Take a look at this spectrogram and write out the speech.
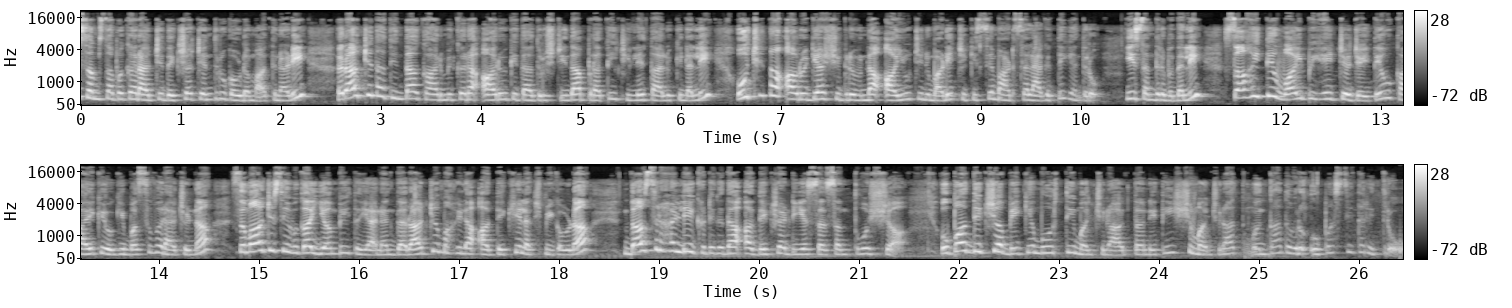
ಸಂಸ್ಥಾಪಕ ರಾಜ್ಯಾಧ್ಯಕ್ಷ ಚಂದ್ರುಗೌಡ ಮಾತನಾಡಿ, ರಾಜ್ಯದಾದ್ಯಂತ ಕಾರ್ಮಿಕರ ಆರೋಗ್ಯದ ದೃಷ್ಟಿಯಿಂದ ಪ್ರತಿ ಜಿಲ್ಲೆ ತಾಲೂಕಿನಲ್ಲಿ ಉಚಿತ ಆರೋಗ್ಯ ಶಿಬಿರವನ್ನು ಆಯೋಜನೆ ಮಾಡಿ ಚಿಕಿತ್ಸೆ ಮಾಡಿಸಲಾಗುತ್ತೆ ಎಂದರು. ಈ ಸಂದರ್ಭದಲ್ಲಿ ಸಾಹಿತ್ಯ ವೈಬಿಎಚ್ ಜಯದೇವ್, ಕಾಯಕಯೋಗಿ ಬಸವರಾಜಣ್ಣ, ಸಮಾಜ ಸೇವಕ ಎಂಬಿ ದಯಾನಂದ, ರಾಜ್ಯ ಮಹಿಳಾ ಅಧ್ಯಕ್ಷೆ ಲಕ್ಷ್ಮೀಗೌಡ, ದಾಸರಹಳ್ಳಿ ಘಟಕದ ಅಧ್ಯಕ್ಷ ಡಿಎಸ್ ಸಂತೋಷ, ಉಪಾಧ್ಯಕ್ಷ ಬಿಕೆ ಮೂರ್ತಿ ಮಂಜುನಾಥ್, ನಿತೀಶ್ ಮಂಜುನಾಥ್ ಮುಂತಾದವರು ಉಪಸ್ಥಿತರಿದ್ದರು.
